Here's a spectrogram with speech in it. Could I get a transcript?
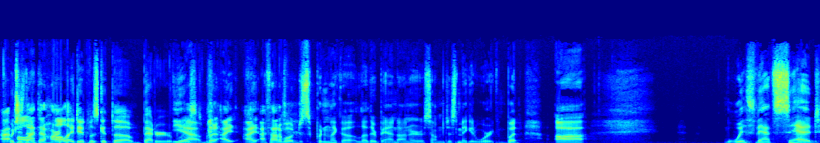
I- Which is not I- that hard. All I did was get the battery replaced. Yeah, but I, I, I thought about just putting like a leather band on it or something just to make it work. But uh, with that said,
